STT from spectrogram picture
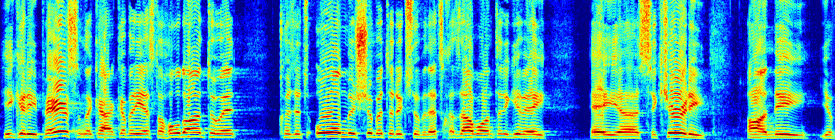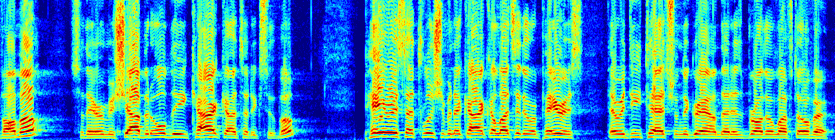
He could eat pears from the karka, but he has to hold on to it because it's all mishubah to the ksuba. That's Chazal wanted to give a, a uh, security on the yavama. So they were mishabed all the karka to the ksuba. Paris atlushim in a karka. Let's say there were Paris that were detached from the ground that his brother left over.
